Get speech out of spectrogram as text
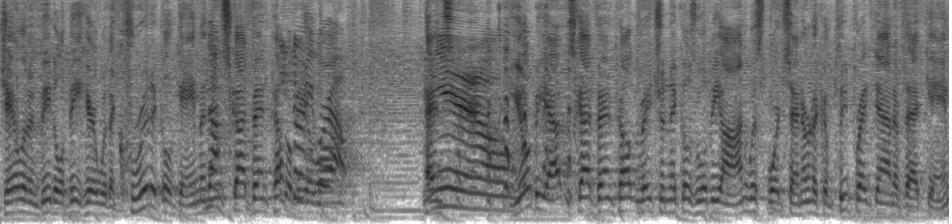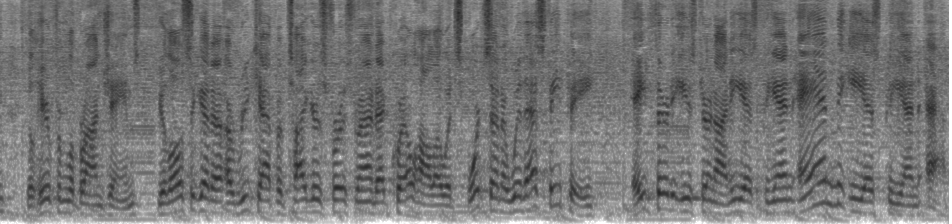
Jalen and Beadle will be here with a critical game, and No, then Scott Van Pelt will be 8:30 along. And you'll be out, and Scott Van Pelt and Rachel Nichols will be on with SportsCenter and a complete breakdown of that game. You'll hear from LeBron James. You'll also get a, a recap of Tigers' first round at Quail Hollow at SportsCenter with SVP, 8:30 Eastern on ESPN and the ESPN app.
